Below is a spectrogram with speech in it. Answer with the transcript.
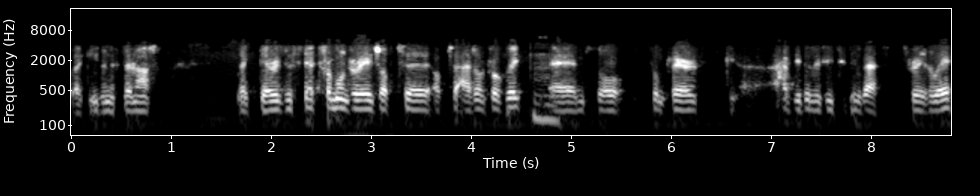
Like even if they're not, like there is a step from underage up to up to adult rugby, and mm-hmm. um, so some players have the ability to do that straight away.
